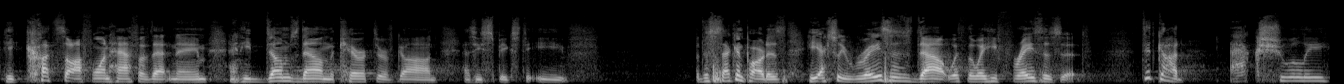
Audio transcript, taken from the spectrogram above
he cuts off one half of that name and he dumbs down the character of God as he speaks to Eve. But the second part is he actually raises doubt with the way he phrases it. Did God actually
